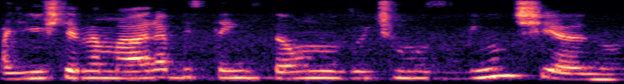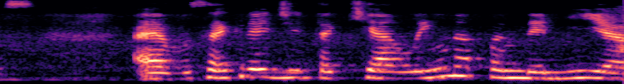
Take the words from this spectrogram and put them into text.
a gente teve a maior abstenção nos últimos 20 anos. É, você acredita que, além da pandemia,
